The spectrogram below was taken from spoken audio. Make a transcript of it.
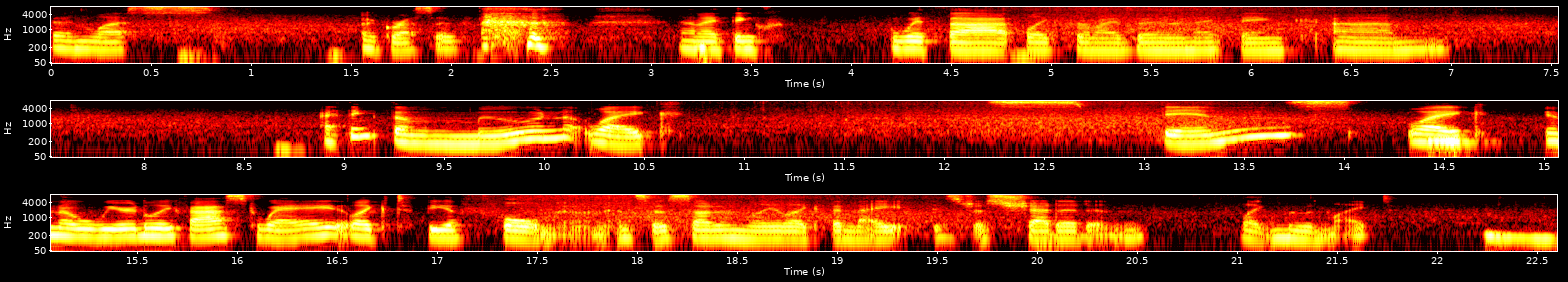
and less aggressive. and I think with that, like for my boon, I think um, I think the moon like spins like mm. in a weirdly fast way, like to be a full moon. And so suddenly like the night is just shedded in like moonlight. Mm.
